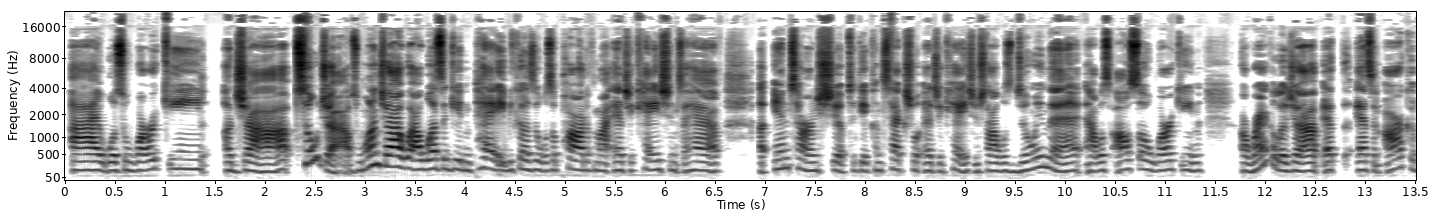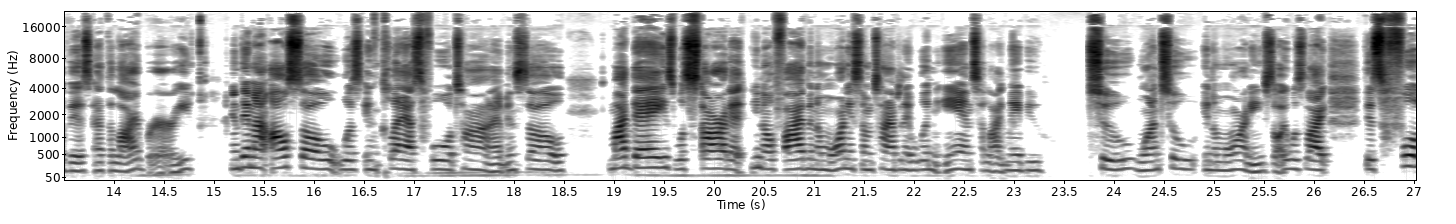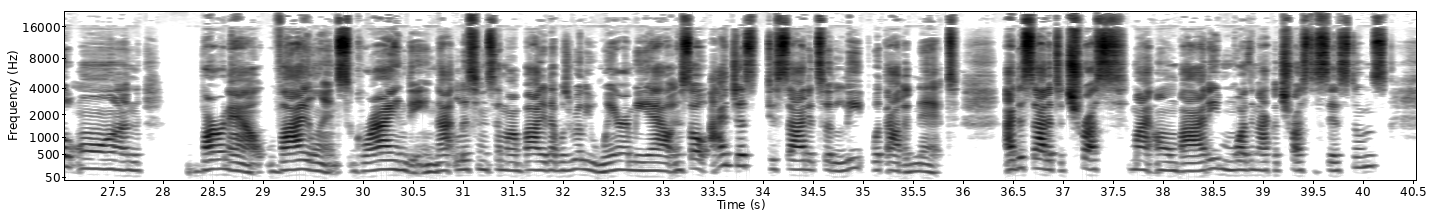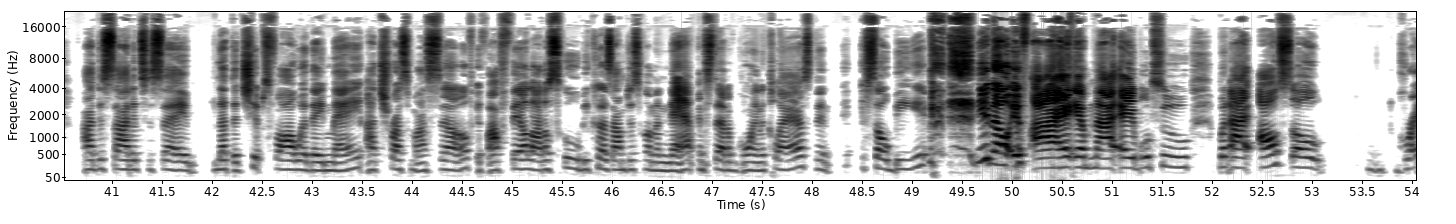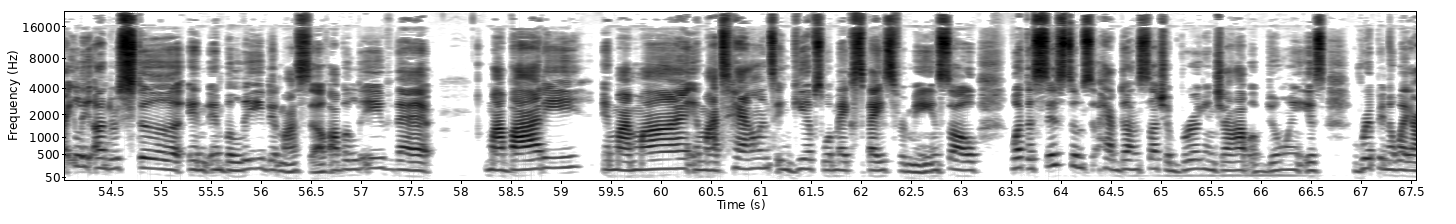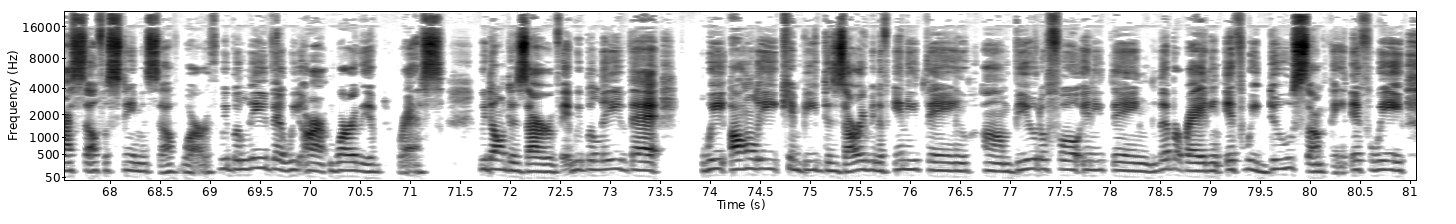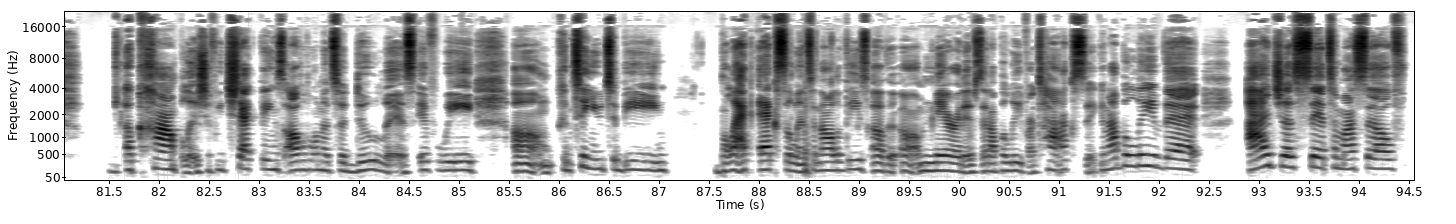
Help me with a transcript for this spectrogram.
I was working a job, two jobs. One job where I wasn't getting paid because it was a part of my education to have an internship to get contextual education. So I was doing that. I was also working a regular job at the, as an archivist at the library. And then I also was in class full time. And so my days would start at, you know, five in the morning sometimes and it wouldn't end till like maybe two, one, two in the morning. So it was like this full on burnout, violence, grinding, not listening to my body that was really wearing me out. And so I just decided to leap without a net. I decided to trust my own body more than I could trust the systems. I decided to say, let the chips fall where they may. I trust myself. If I fail out of school because I'm just going to nap instead of going to class, then eh, so be it. you know, if I am not able to, but I also greatly understood and, and believed in myself. I believe that my body and my mind and my talents and gifts will make space for me. And so, what the systems have done such a brilliant job of doing is ripping away our self esteem and self worth. We believe that we aren't worthy of rest, we don't deserve it. We believe that we only can be deserving of anything um, beautiful, anything liberating if we do something, if we accomplish, if we check things off on a to do list, if we um, continue to be black excellence and all of these other um, narratives that I believe are toxic. And I believe that I just said to myself,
